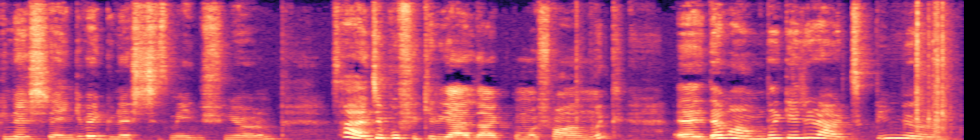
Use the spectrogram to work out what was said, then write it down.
güneş rengi ve güneş çizmeyi düşünüyorum. Sadece bu fikir geldi aklıma şu anlık. Ee, devamı da gelir artık bilmiyorum.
